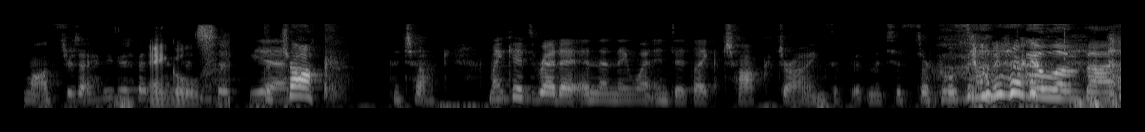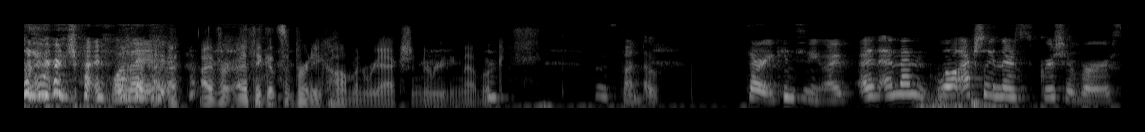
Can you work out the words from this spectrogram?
monsters are. Have you read Angles. The, yeah, The chalk. the chalk. My kids read it and then they went and did like chalk drawings of rhythmatist circles down in our, I love that. on our driveway. I, I've heard, I think it's a pretty common reaction to reading that book. It was fun. Oh. Sorry, continue. I and, and then well actually and there's Grishaverse,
